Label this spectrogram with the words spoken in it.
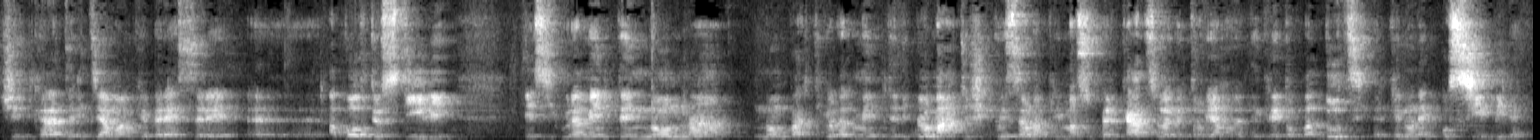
ci caratterizziamo anche per essere eh, a volte ostili e sicuramente non, non, particolarmente diplomatici, questa è una prima supercazzola che troviamo nel decreto Balduzzi, perché non è possibile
